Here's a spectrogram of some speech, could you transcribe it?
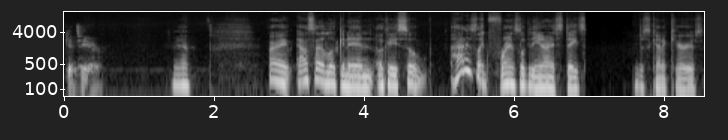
gets here. Yeah. All right, outside looking in. Okay, so how does like France look at the United States? I'm just kind of curious.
